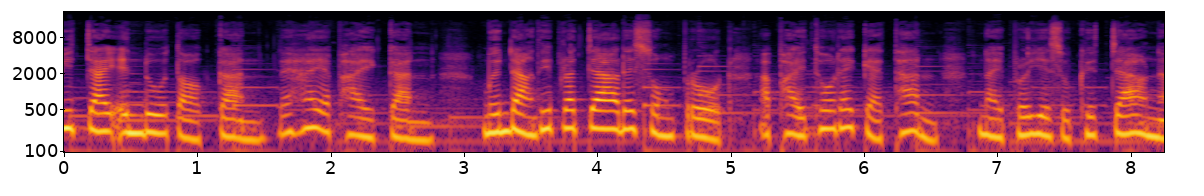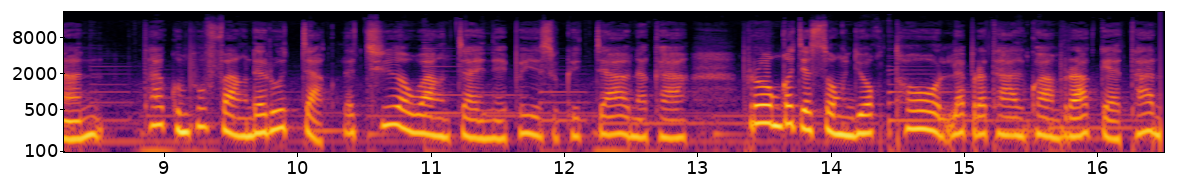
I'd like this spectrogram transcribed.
มีใจเอ็นดูต่อกันและให้อภัยกัน เหมือนดังที่พระเจ้าได้ทรงโปรด อภัยโทษให้แก่ท่านในพระเยซูคริสต์เจ้านั้น ถ้าคุณผู้ฟังได้รู้จักและเชื่อวางใจในพระเยซูคริสต์เจ้านะคะ พระองค์ก็จะทรงยกโทษและประทานความรักแก่ท่าน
